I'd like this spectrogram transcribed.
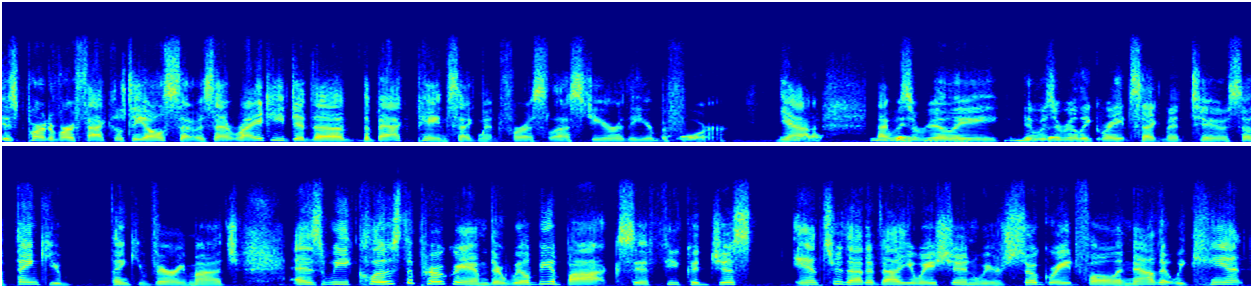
is part of our faculty also. Is that right? He did the the back pain segment for us last year or the year before yeah that was a really it was a really great segment too so thank you Thank you very much. As we close the program, there will be a box if you could just answer that evaluation. We are so grateful. And now that we can't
